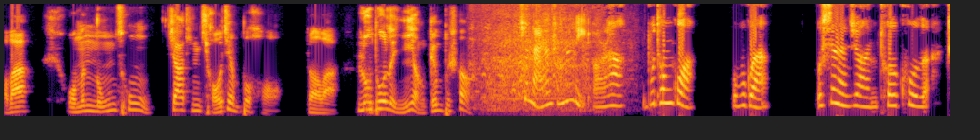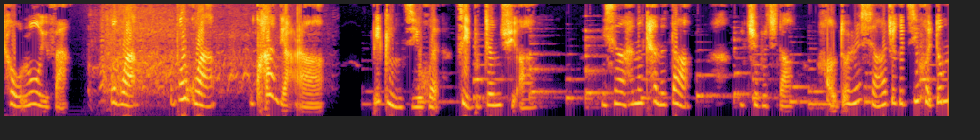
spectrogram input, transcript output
好吧，我们农村家庭条件不好，知道吧？撸多了营养跟不上。这哪是什么理由啊？我不通过，我不管，我现在就让你脱了裤子朝我撸一发。不管，我不管，你快点啊！别给你机会，自己不争取啊！你现在还能看得到，你知不知道？好多人想要这个机会都没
